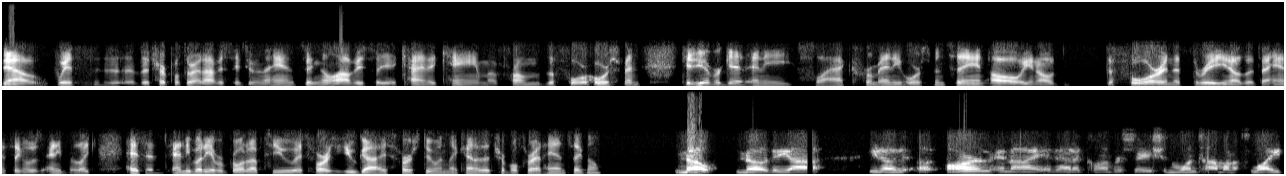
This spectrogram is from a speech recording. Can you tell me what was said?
Now, with the, the, triple threat, obviously doing the hand signal, obviously it kind of came from the four horsemen. Did you ever get any slack from any horsemen saying, "Oh, you know, the four and the three, you know, the, the hand signal"? Any like has anybody ever brought it up to you as far as you guys first doing the kind of the triple threat hand signal? No, no. The uh, you know, the, uh, Arn and I had had a conversation one time on a flight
